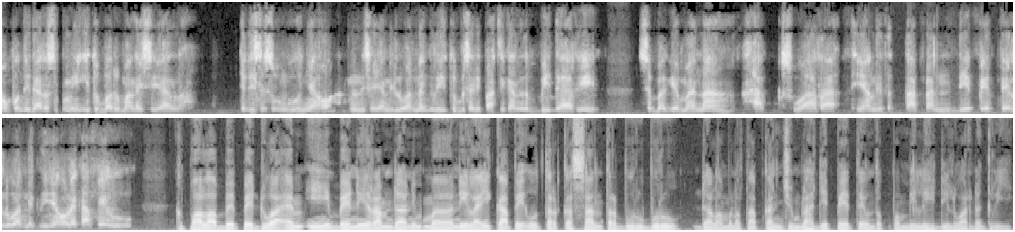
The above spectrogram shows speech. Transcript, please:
maupun tidak resmi itu baru Malaysia lah jadi sesungguhnya orang Indonesia yang di luar negeri itu bisa dipastikan lebih dari sebagaimana hak suara yang ditetapkan DPT luar negerinya oleh KPU. Kepala BP2MI Beni Ramdhani menilai KPU terkesan terburu-buru dalam menetapkan jumlah DPT untuk pemilih di luar negeri.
